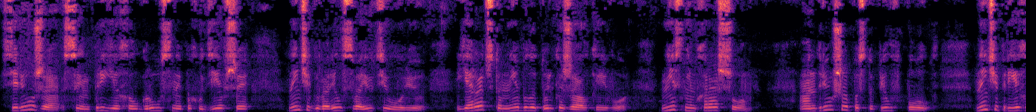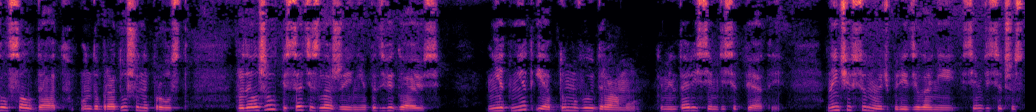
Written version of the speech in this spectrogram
Сережа, сын, приехал, грустный, похудевший, нынче говорил свою теорию. Я рад, что мне было только жалко его. Мне с ним хорошо. Андрюша поступил в полк. Нынче приехал солдат, он добродушен и прост. Продолжал писать изложение, подвигаюсь. Нет-нет и обдумываю драму. Комментарий 75. Нынче всю ночь бредил о ней. 76.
